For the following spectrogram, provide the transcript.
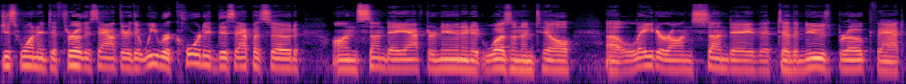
Just wanted to throw this out there that we recorded this episode on Sunday afternoon, and it wasn't until uh, later on Sunday that uh, the news broke that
